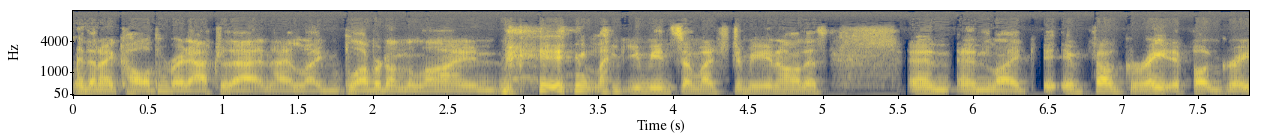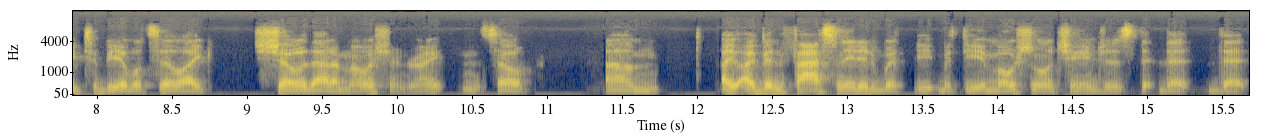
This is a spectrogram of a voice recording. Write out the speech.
And then I called her right after that and I like blubbered on the line like you mean so much to me and all this. And and like it, it, felt great. It felt great to be able to like show that emotion right? And so um I, have been fascinated with the with the emotional changes that that that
